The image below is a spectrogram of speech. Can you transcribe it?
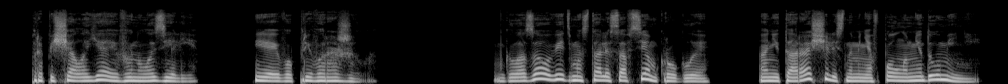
— пропищала я и вынула зелье. Я его приворожила. Глаза у ведьмы стали совсем круглые. Они таращились на меня в полном недоумении.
